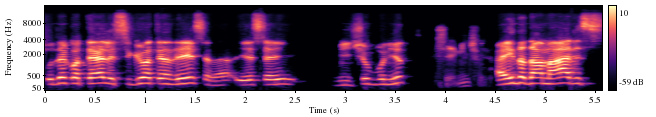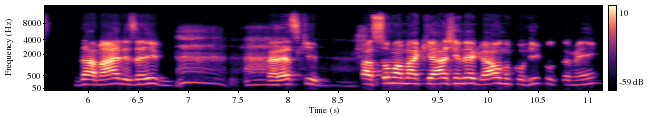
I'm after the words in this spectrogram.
O Decotelli seguiu a tendência, né? E esse aí mentiu bonito. Esse aí mentiu. Ainda Damares. Damares aí. Ah. Parece que passou uma maquiagem legal no currículo também.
